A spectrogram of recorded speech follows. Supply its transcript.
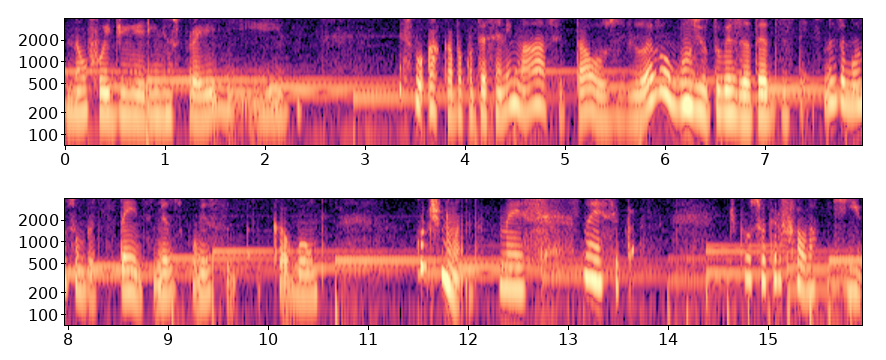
não foi dinheirinhos para ele e isso acaba acontecendo em massa e tal. Leva alguns youtubers até a desistência, mas alguns são persistentes, mesmo com isso acabam continuando. Mas não é esse o caso. Tipo, eu só quero falar que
